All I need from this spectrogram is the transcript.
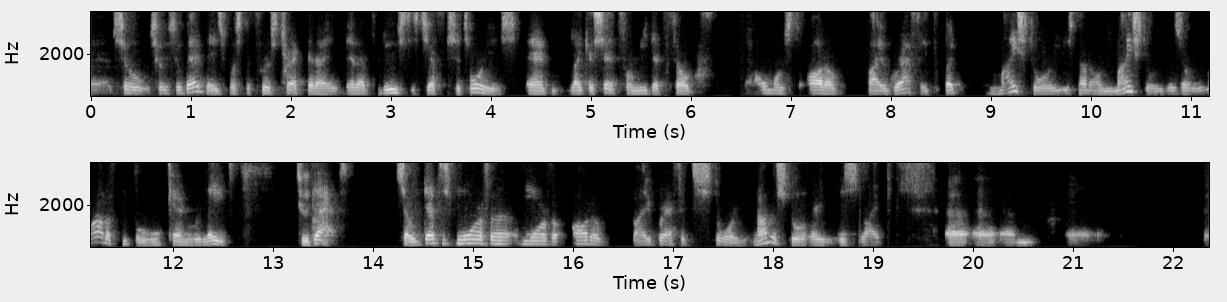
uh, so so so bad days was the first track that I that I produced is Jeffrey Sutorius, and like I said, for me that felt almost autobiographic, but my story is not only my story. There's a lot of people who can relate to that. So that is more of a more of an auto biographic story. Another story is like uh, uh, um, uh,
